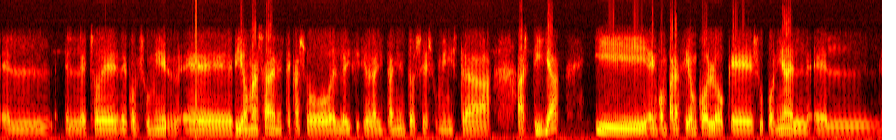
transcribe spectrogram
el, hecho de, consumir eh, biomasa, en este caso el edificio del ayuntamiento se suministra astilla y en comparación con lo que suponía el, el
